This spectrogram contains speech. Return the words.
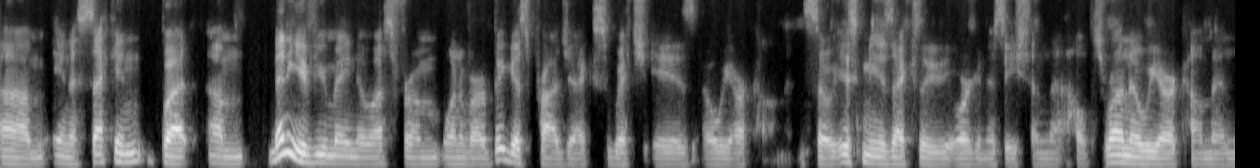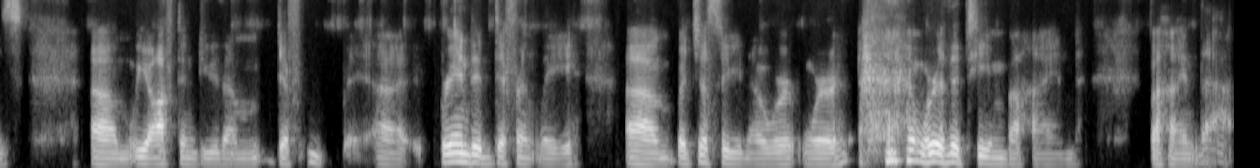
um, in a second, but um, many of you may know us from one of our biggest projects, which is OER Commons. So ISKME is actually the organization that helps run OER Commons. Um, we often do them diff uh, branded differently, um, but just so you know, we're we're we're the team behind behind that.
